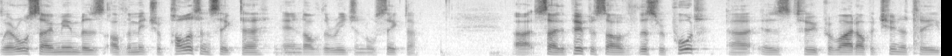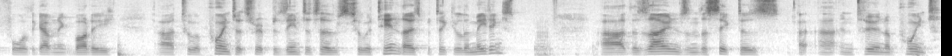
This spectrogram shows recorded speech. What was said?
We're also members of the metropolitan sector and of the regional sector. Uh, so the purpose of this report uh, is to provide opportunity for the governing body uh, to appoint its representatives to attend those particular meetings. Uh, the zones and the sectors uh, uh, in turn appoint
